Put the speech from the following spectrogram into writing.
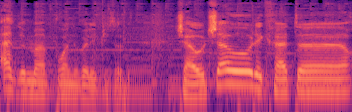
à demain pour un nouvel épisode. Ciao ciao les créateurs?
